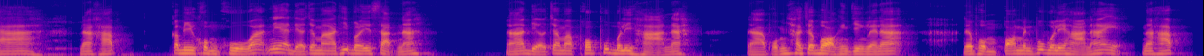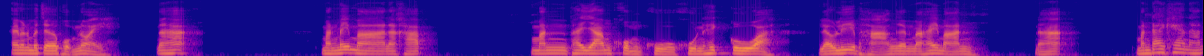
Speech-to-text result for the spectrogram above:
ดานะครับ ก็มีข่มขู่ว่าเนี่ยเดี๋ยวจะมาที่บริษัทนะนะเดี๋ยวจะมาพบผู้บริหารนะ นะผมอยากจะบอกจริง ๆ เลยนะ เดี๋ยวผมปลอมเป็นผู้บริหารให้นะครับ ให้มันมาเจอผมหน่อยนะฮะมันไม่มานะครับ มันพยายามข่มขู่คุณให้กลัว แล้วรีบหาเงินมาให้มันนะฮะมันได้แค่นั้น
